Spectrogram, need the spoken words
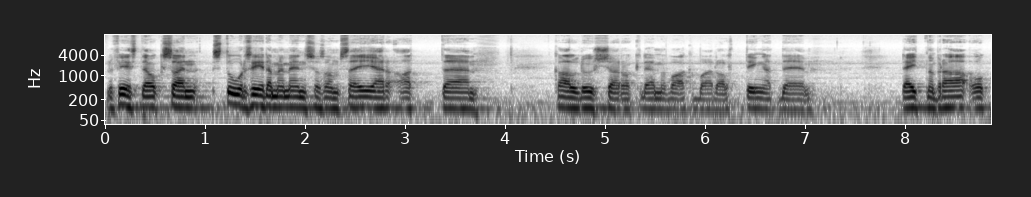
Nu finns det också en stor sida med människor som säger att eh, kallduschar och det här med vakbad och allting, att det, det är inte något bra och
